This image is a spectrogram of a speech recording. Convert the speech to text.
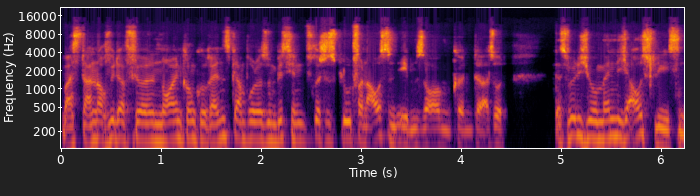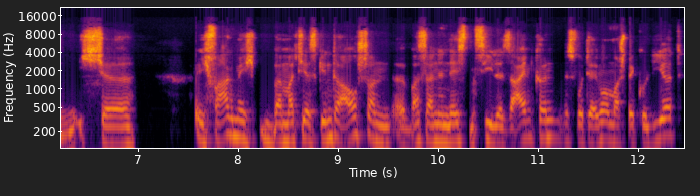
Was dann auch wieder für einen neuen Konkurrenzkampf oder so ein bisschen frisches Blut von außen eben sorgen könnte. Also das würde ich im Moment nicht ausschließen. Ich, äh, ich frage mich bei Matthias Ginter auch schon, äh, was seine nächsten Ziele sein könnten. Es wurde ja immer mal spekuliert.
